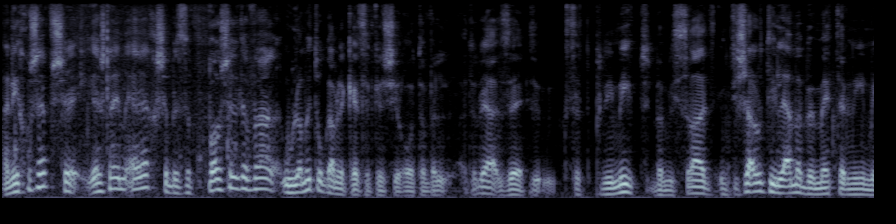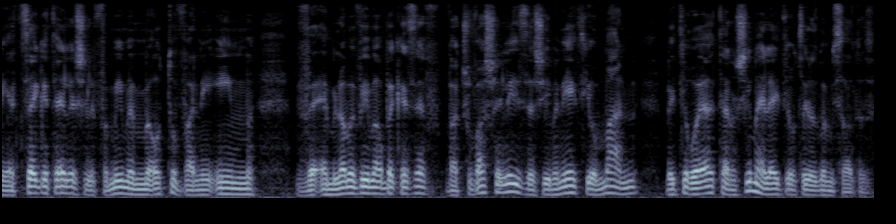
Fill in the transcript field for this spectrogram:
אני חושב שיש להם ערך שבסופו של דבר הוא לא מתורגם לכסף ישירות, אבל אתה יודע, זה, זה קצת פנימית במשרד. אם תשאל אותי למה באמת אני מייצג את אלה שלפעמים הם מאוד תובעניים והם לא מביאים הרבה כסף, והתשובה שלי זה שאם אני הייתי אומן והייתי רואה את האנשים האלה, הייתי רוצה להיות במשרד הזה.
